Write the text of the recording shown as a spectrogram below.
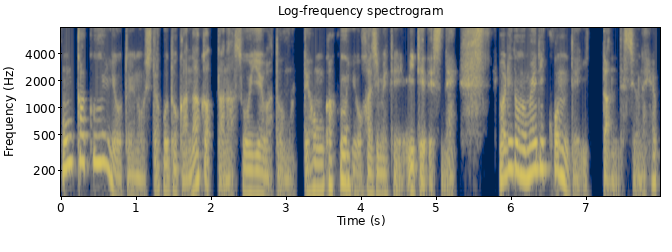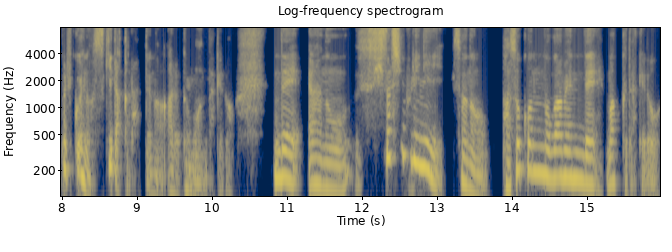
本格運用というのをしたことがなかったな、そういえばと思って本格運用を始めてみてですね、割とのめり込んでいったんですよね。やっぱりこういうの好きだからっていうのはあると思うんだけど。で、あの、久しぶりにそのパソコンの画面で Mac だけど、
